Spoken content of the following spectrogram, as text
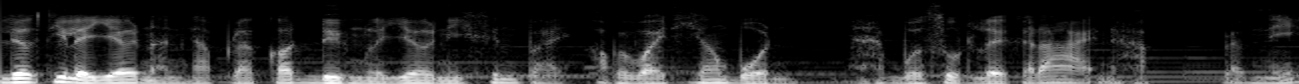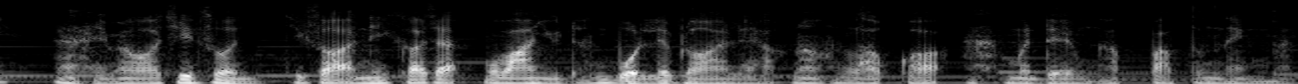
เลือกที่เลเยอร์นั้นครับแล้วก็ดึงเลเยอร์นี้ขึ้นไปเอาไปไว้ที่ข้างบนบนสุดเลยก็ได้นะครับแบบนี้เห็นไหมว่าชิ้นส่วนจิ๊กซอว์อันนี้ก็จะวางอยู่ด้านบนเรียบร้อยแล้วเนาะเราก็เหมือนเดิมครับปรับตำแหน่งมัน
